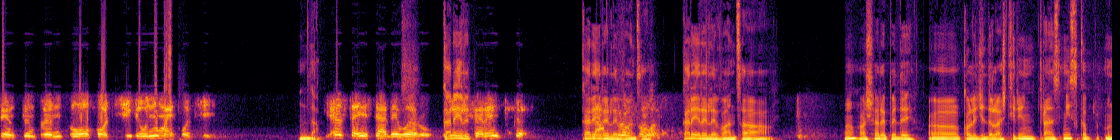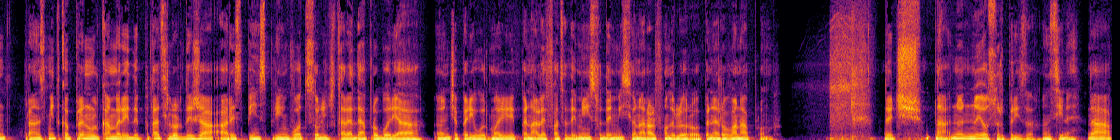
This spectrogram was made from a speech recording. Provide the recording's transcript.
se întâmplă o hoție, nu mai hoții. Da. Asta este adevărul. Care Indiferent e, că... care da, e relevanța? Care e relevanța Așa repede. Colegii de la știri îmi transmis că, îmi transmit că plenul Camerei Deputaților deja a respins prin vot solicitarea de aprobări a începerii urmăririi penale față de ministrul demisionar al fondurilor europene, Rovana Plumb. Deci, da, nu, nu e o surpriză în sine, dar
